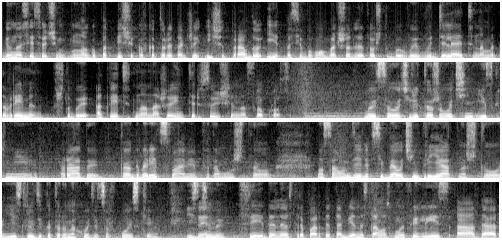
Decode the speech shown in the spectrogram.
и у нас есть очень много подписчиков, которые также ищут правду, и спасибо вам большое для того, чтобы вы выделяете нам это время, чтобы ответить на наши интересующие нас вопросы. Мы, в свою очередь, тоже очень искренне rады поговорить с вами, потому что на самом деле всегда очень приятно, что есть люди, которые находятся в поиске истины. Sí, de nuestra parte también estamos muy felices a dar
